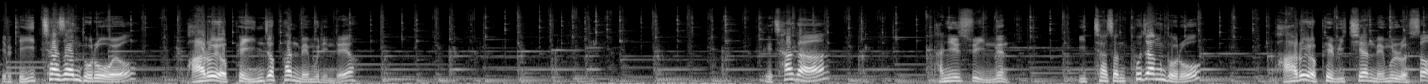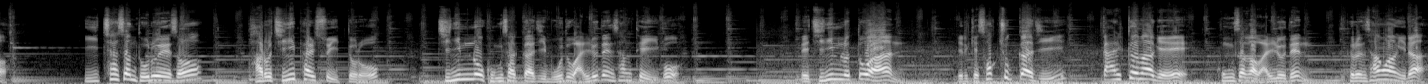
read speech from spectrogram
이렇게 2차선 도로 바로 옆에 인접한 매물인데요. 차가 다닐 수 있는 2차선 포장도로 바로 옆에 위치한 매물로서 2차선 도로에서 바로 진입할 수 있도록 진입로 공사까지 모두 완료된 상태이고 네, 진입로 또한 이렇게 석축까지 깔끔하게 공사가 완료된 그런 상황이라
